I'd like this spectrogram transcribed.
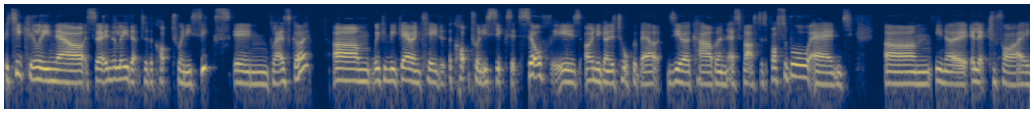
particularly now. So, in the lead up to the COP26 in Glasgow, um, we can be guaranteed that the COP26 itself is only going to talk about zero carbon as fast as possible and, um, you know, electrify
